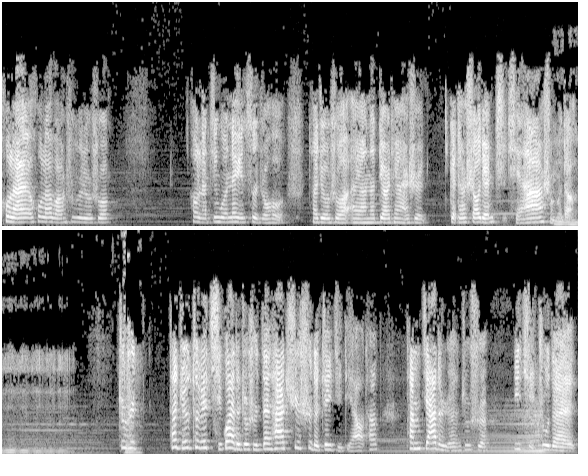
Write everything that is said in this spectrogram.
后来后来王叔叔就说，后来经过那一次之后，他就说，哎呀，那第二天还是给他烧点纸钱啊什么的。嗯嗯嗯嗯嗯嗯，就是他觉得特别奇怪的，就是在他去世的这几天啊，他他们家的人就是一起住在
